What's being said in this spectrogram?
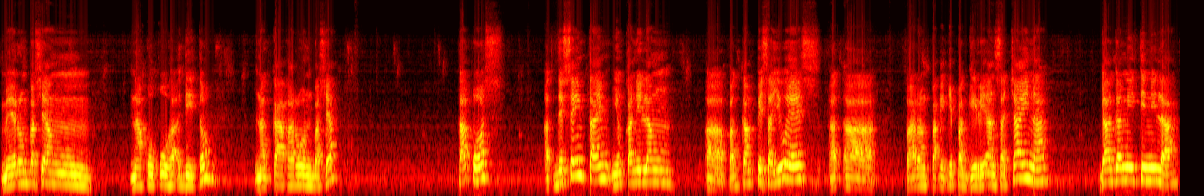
Meron ba siyang nakukuha dito? Nagkakaroon ba siya? Tapos, at the same time, yung kanilang ah, pagkampi sa US at ah, parang pakikipaggirian sa China, gagamitin nila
